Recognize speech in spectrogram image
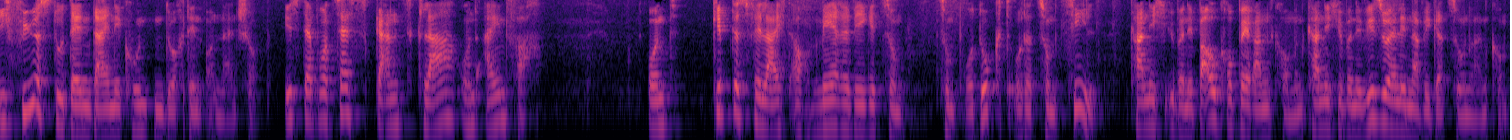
Wie führst du denn deine Kunden durch den Online-Shop? Ist der Prozess ganz klar und einfach? Und gibt es vielleicht auch mehrere Wege zum, zum Produkt oder zum Ziel? Kann ich über eine Baugruppe rankommen? Kann ich über eine visuelle Navigation rankommen?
